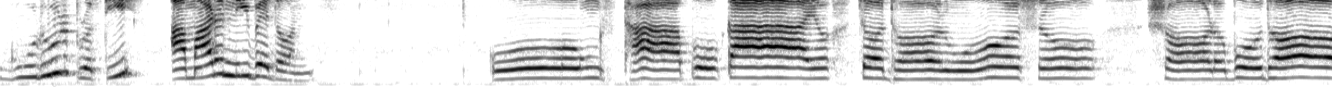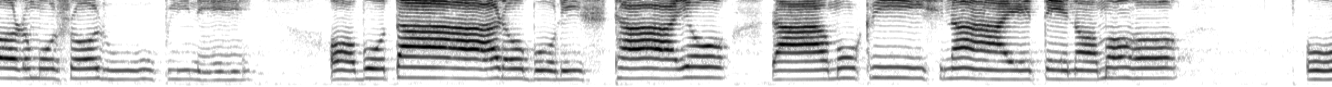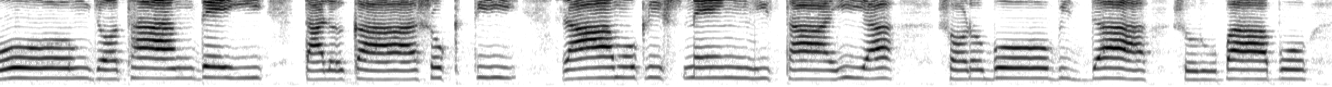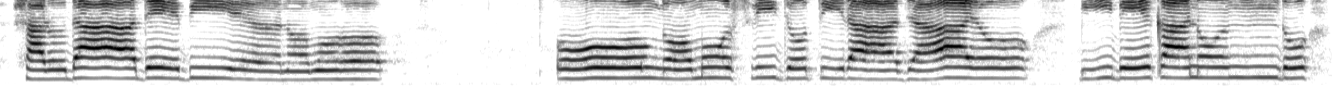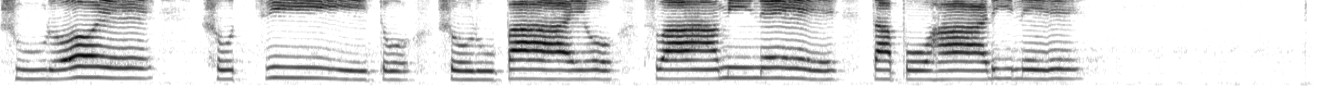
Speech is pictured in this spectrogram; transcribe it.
গুরুর প্রতি আমার নিবেদন। ওং স্থাপকায় চ ধর্মস্য সর্বধর্মস্বরূপিণে অবতার বরিষ্ঠায় রামকৃষ্ণায় তে নমঃ। ওং যথাং দেহি তারকা শক্তি রামকৃষ্ণেং স্থাহিয়া সর্ববিদ্যা স্বরূপাপ সারদা দেবী নমঃ। ওং নমো শ্রী জ্যোতিরাজায় বিবেকানন্দ সুরয়ে সচ্চিত স্বরূপায় স্বামিনে তাপহারিণে।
